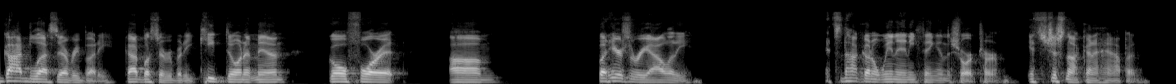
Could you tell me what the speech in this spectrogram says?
God bless everybody. God bless everybody. Keep doing it, man. Go for it. Um, but here's the reality it's not going to win anything in the short term. It's just not going to happen.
